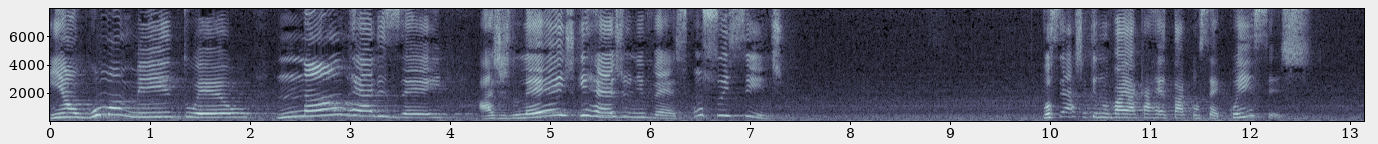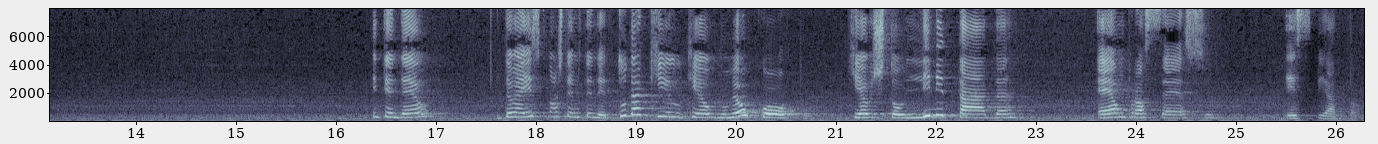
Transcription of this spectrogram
Em algum momento eu não realizei as leis que regem o universo. Um suicídio. Você acha que não vai acarretar consequências? Entendeu? Então é isso que nós temos que entender. Tudo aquilo que eu, no meu corpo, que eu estou limitada, é um processo expiatório.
